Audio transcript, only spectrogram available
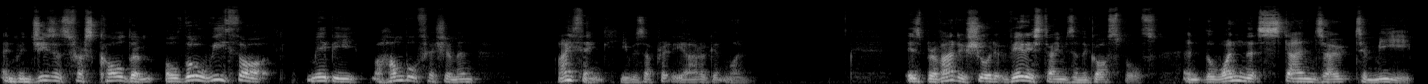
And when Jesus first called him, although we thought maybe a humble fisherman, I think he was a pretty arrogant one. His bravado showed at various times in the Gospels, and the one that stands out to me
